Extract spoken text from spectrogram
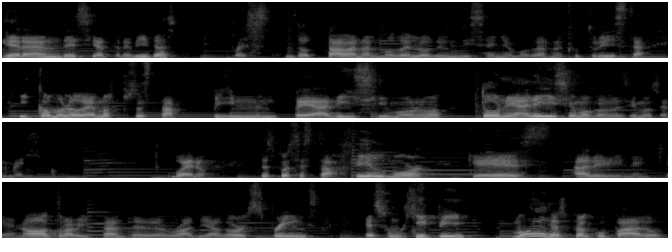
grandes y atrevidas, pues dotaban al modelo de un diseño moderno y futurista. Y como lo vemos, pues está pimpeadísimo, ¿no? Tuneadísimo, como decimos en México. Bueno, después está Fillmore, que es, adivinen quién, otro habitante de Radiador Springs. Es un hippie muy despreocupado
